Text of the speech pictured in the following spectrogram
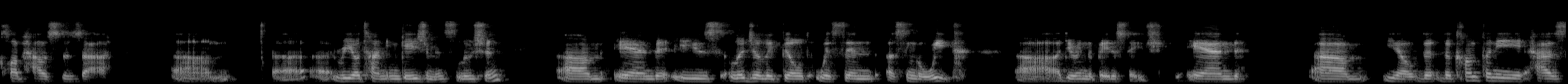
Clubhouse's um, real-time engagement solution um, and is literally built within a single week uh, during the beta stage. And um, you know the, the company has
